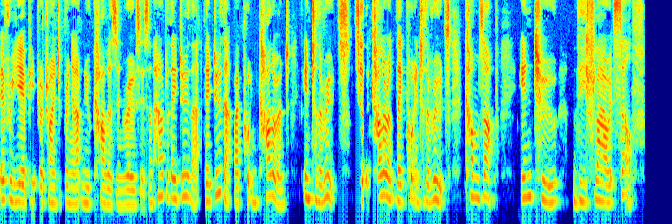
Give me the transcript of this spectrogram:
Every year, people are trying to bring out new colors in roses. And how do they do that? They do that by putting colorant into the roots. So the colorant they put into the roots comes up into the flower itself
